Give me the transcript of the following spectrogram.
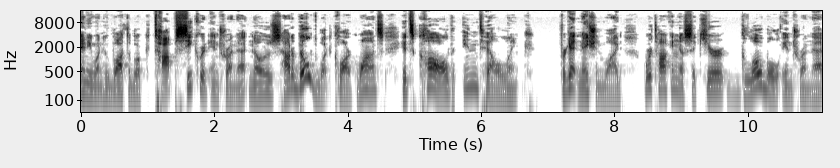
Anyone who bought the book Top Secret Intranet knows how to build what Clarke wants. It's called Intelink. Forget nationwide, we're talking a secure global intranet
